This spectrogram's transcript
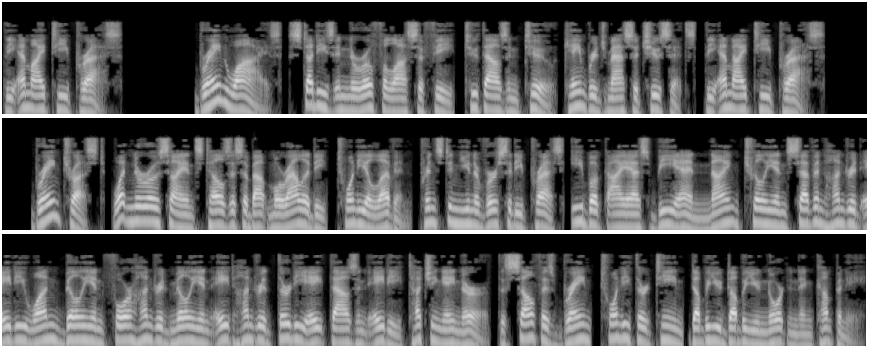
The MIT Press. Brain Wise, Studies in Neurophilosophy, 2002 Cambridge, Massachusetts, The MIT Press. Brain Trust: What Neuroscience Tells Us About Morality, 2011 Princeton University Press, ebook ISBN 9781400838080 Touching a Nerve, The Self as Brain, 2013 W. W. Norton & Company.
